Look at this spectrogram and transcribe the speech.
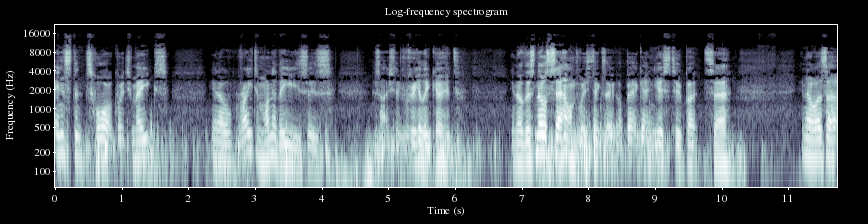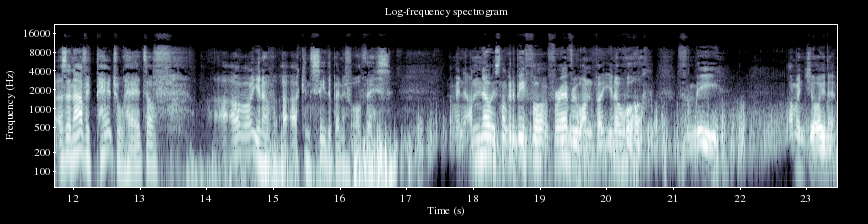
instant torque which makes, you know, riding one of these is it's actually really good. You know, there's no sound, which takes a, a bit of getting used to, but uh, you know, as a as an avid petrol head, I've, I, you know, I, I, can see the benefit of this. I mean, I know it's not going to be for for everyone, but you know what? For me, I'm enjoying it.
